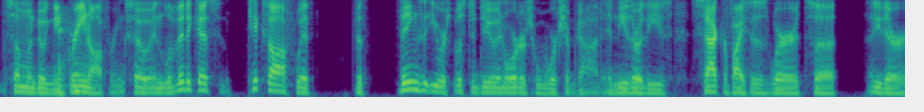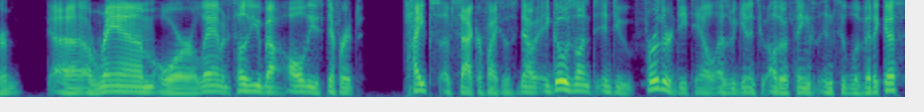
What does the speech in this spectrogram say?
someone doing a grain offering. So in Leviticus, it kicks off with the things that you were supposed to do in order to worship God, and these are these sacrifices where it's uh, either uh, a ram or a lamb, and it tells you about all these different types of sacrifices. Now it goes on to, into further detail as we get into other things into Leviticus,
